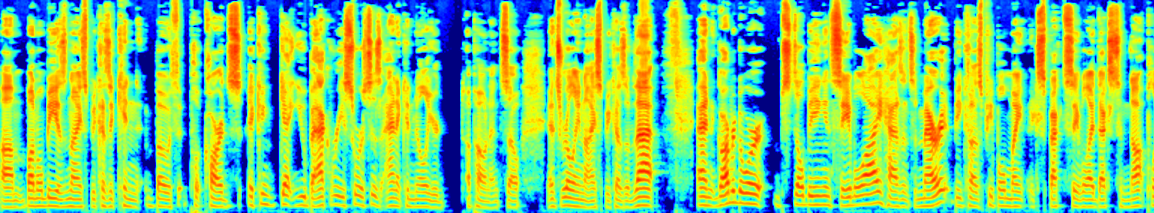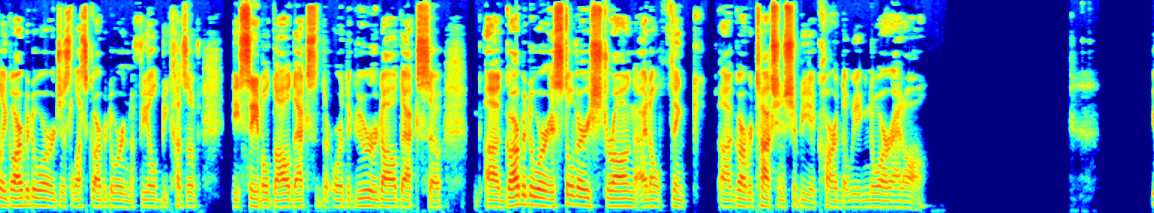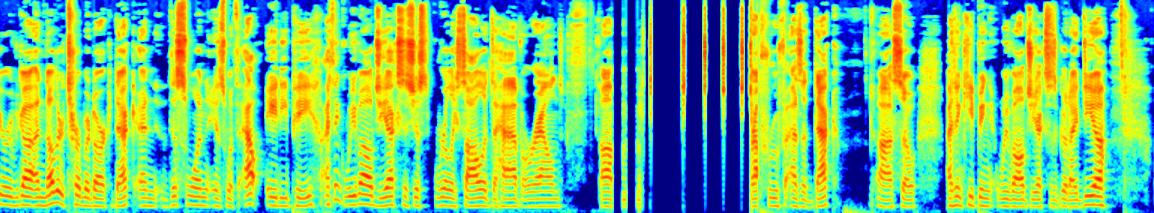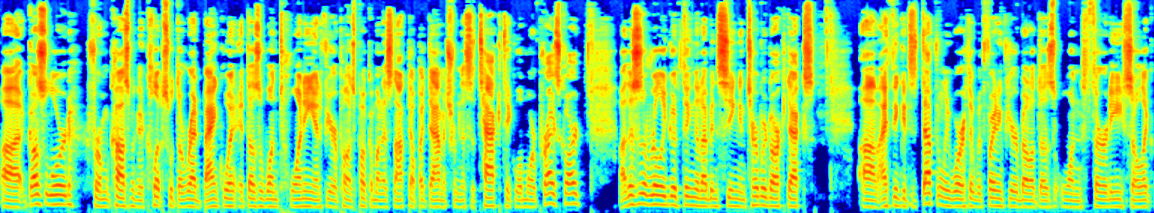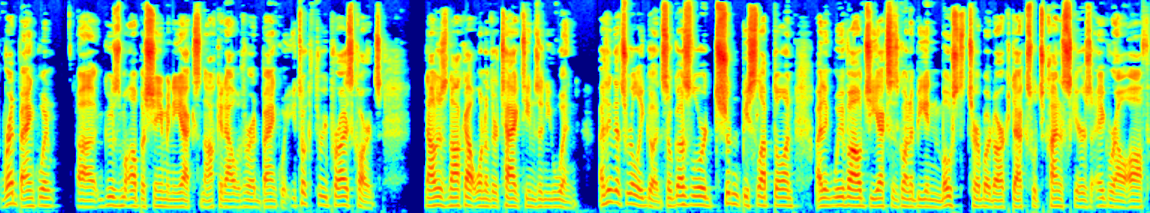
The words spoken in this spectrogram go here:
Um, Bunnelby is nice because it can both put cards, it can get you back resources and it can mill your opponent. So it's really nice because of that. And Garbodor still being in Sableye has its merit because people might expect Sableye decks to not play Garbodor or just less Garbodor in the field because of the Sable Doll decks or the Guru Doll decks. So uh, Garbodor is still very strong. I don't think uh, Garbotoxin should be a card that we ignore at all. Here we've got another Turbo Dark deck, and this one is without ADP. I think Weavile GX is just really solid to have around um, proof as a deck. Uh, so I think keeping Weavile GX is a good idea. Uh, Guzzlord from Cosmic Eclipse with the Red Banquet. It does a 120, and if your opponent's Pokemon is knocked out by damage from this attack, take one more prize card. Uh, this is a really good thing that I've been seeing in Turbo Dark decks. Um, I think it's definitely worth it with Fighting Fury Belt does 130. So like Red Banquet, uh, Guzma up a Shaymin EX, knock it out with Red Banquet. You took three prize cards. Now just knock out one of their tag teams and you win. I think that's really good. So Guzzlord shouldn't be slept on. I think Weavile GX is going to be in most Turbo Dark decks, which kind of scares Eggrow off.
